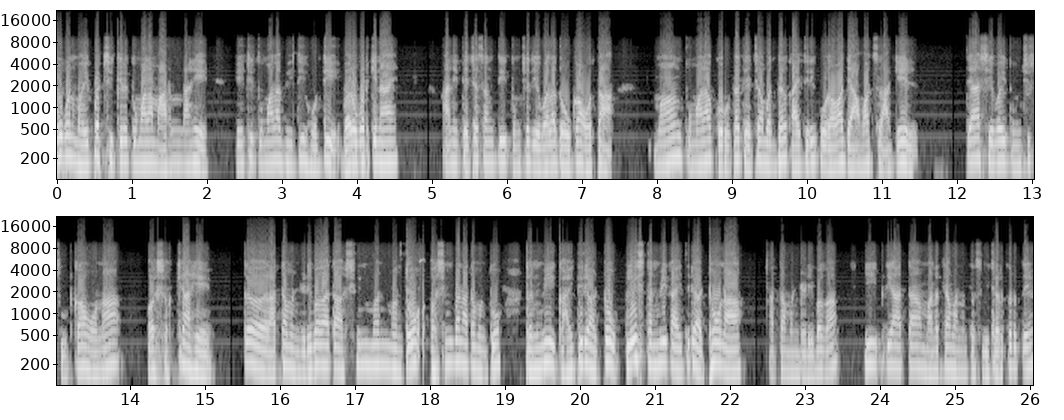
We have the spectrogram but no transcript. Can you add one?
हो पण महिपत शिकरे तुम्हाला मारणार आहे. याची तुम्हाला भीती होती बरोबर की नाही? आणि त्याच्या संगती तुमच्या जीवाला धोका होता. मग तुम्हाला कोर्टात त्याच्याबद्दल काहीतरी पुरावा द्यावाच लागेल. त्याशिवाय तुमची सुटका होणं अशक्य आहे. तर आता मंडळी बघा आता अश्विन मन म्हणतो अश्विन पण आता म्हणतो तन्वी काहीतरी आठव प्लीज तन्वी काहीतरी आठव ना. आता मंडळी बघा ही प्रिया आता मनातल्या मनातच विचार करते.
